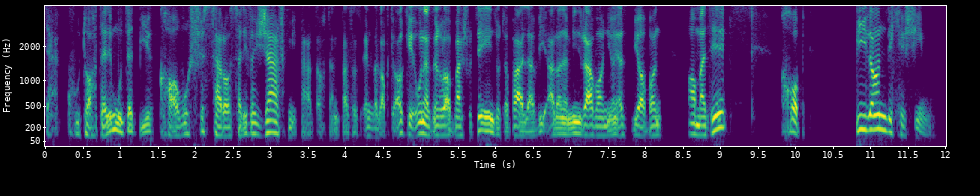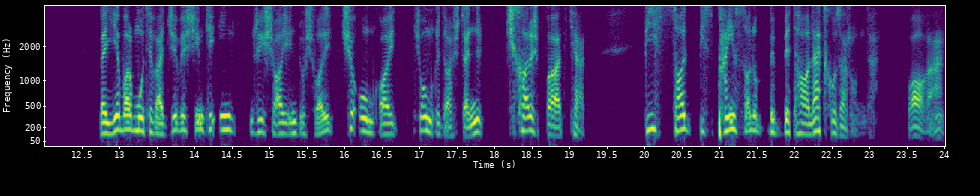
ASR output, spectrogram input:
در کوتاهترین مدت به یک کاوش سراسری و ژرف می پرداختن پس از انقلاب که آکه اون از انقلاب مشروطه این دوتا پهلوی الان این روانی های از بیابان آمده. خب بیلان بکشیم و یه بار متوجه بشیم که این ریشه های این دشواری چه عمقی چه عمقی داشتن چی کارش باید کرد. 20 سال 25 سال رو به بتالت گذراندن واقعا.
